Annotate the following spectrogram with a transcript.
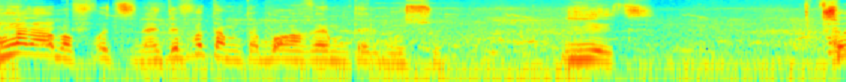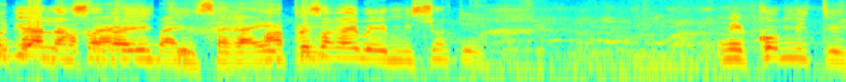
ngai naka bafoti na ye te fota moto abwakaka ye moto ya liboso ye ti soki alansaka ye te apesaka ye baémission te mikomi te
